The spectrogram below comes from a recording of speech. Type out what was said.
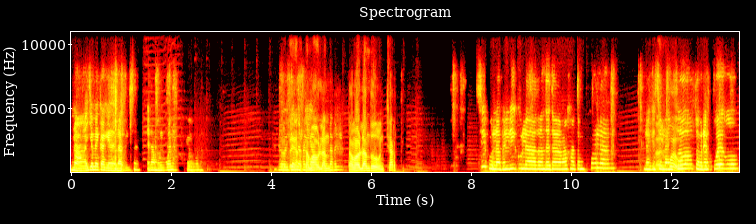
No, yo me cagué de la risa. Era muy buena. Muy buena. Yo, yo Estamos hablando-. Estamos hablando de Uncharted. Sí, pues la película donde trabaja Tom Holland, la que La se lanzó juego. sobre el juego.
